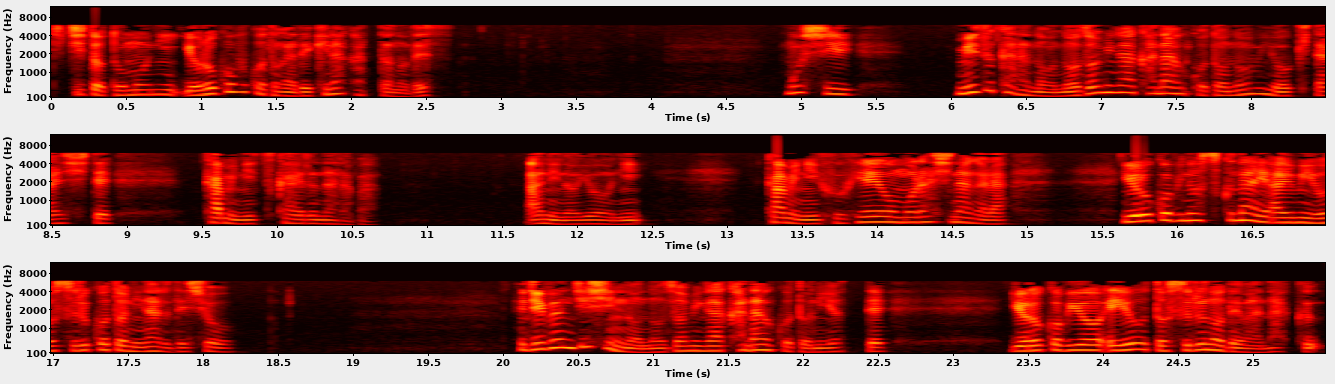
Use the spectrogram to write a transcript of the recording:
父と共に喜ぶことができなかったのです。もし、自らの望みが叶うことのみを期待して神に仕えるならば、兄のように神に不平を漏らしながら、喜びの少ない歩みをすることになるでしょう。自分自身の望みが叶うことによって、喜びを得ようとするのではなく、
